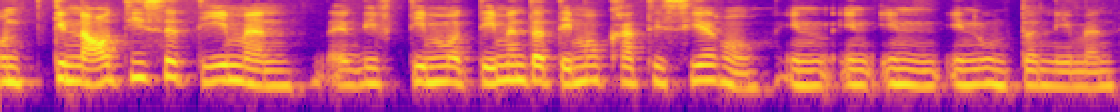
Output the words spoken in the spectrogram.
Und genau diese Themen, äh, die Themen der Demokratisierung in, in, in Unternehmen,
